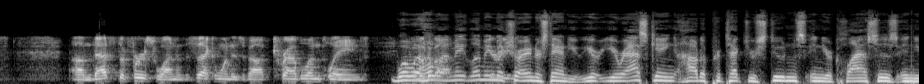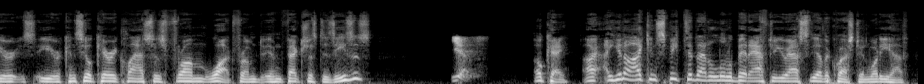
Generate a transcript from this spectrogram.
Um, that's the first one, and the second one is about travel in planes. Well, well hold on. Let me, let me make sure I understand you. You're, you're asking how to protect your students in your classes, in your, your concealed carry classes from what? From infectious diseases? Yes. Okay. I, you know, I can speak to that a little bit after you ask the other question. What do you have?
